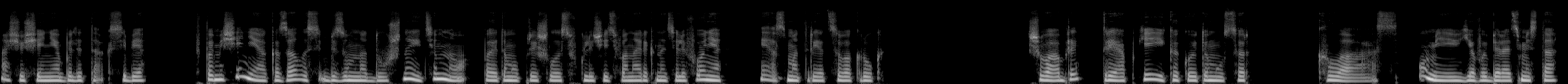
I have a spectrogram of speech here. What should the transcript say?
Ощущения были так себе. В помещении оказалось безумно душно и темно, поэтому пришлось включить фонарик на телефоне и осмотреться вокруг. Швабры, тряпки и какой-то мусор. Класс! Умею я выбирать места.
